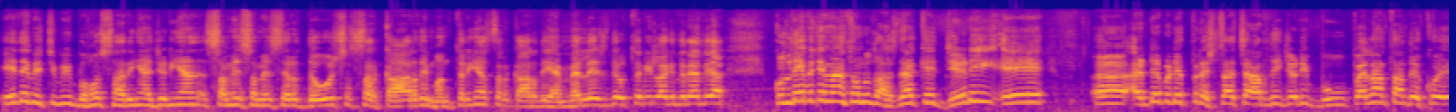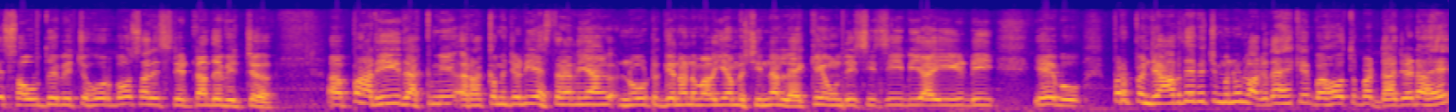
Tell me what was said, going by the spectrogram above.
ਇਹਦੇ ਵਿੱਚ ਵੀ ਬਹੁਤ ਸਾਰੀਆਂ ਜਿਹੜੀਆਂ ਸਮੇਂ-ਸਮੇਂ ਸਿਰ ਦੋਸ਼ ਸਰਕਾਰ ਦੇ ਮੰਤਰੀਆਂ, ਸਰਕਾਰ ਦੇ ਐਮਐਲਏਜ਼ ਦੇ ਉੱਤੇ ਵੀ ਲੱਗਦੇ ਰਹਿੰਦੇ ਆ। ਕੁਲਦੀਪ ਜੀ, ਮੈਂ ਤੁਹਾਨੂੰ ਦੱਸਦਾ ਕਿ ਜਿਹੜੀ ਇਹ ਐਡੇ ਵੱਡੇ ਭ੍ਰਿਸ਼ਟਾਚਾਰ ਦੀ ਜਿਹੜੀ ਬੂ, ਪਹਿਲਾਂ ਤਾਂ ਦੇਖੋ ਇਹ ਸਾਊਥ ਦੇ ਵਿੱਚ ਹੋਰ ਬਹੁਤ ਸਾਰੇ ਸਟੇਟਾਂ ਦੇ ਵਿੱਚ ਭਾਰੀ ਰਕਮੀ, ਰਕਮ ਜਿਹੜੀ ਇਸ ਤਰ੍ਹਾਂ ਦੀਆਂ ਨੋਟ ਗਿਣਨ ਵਾਲੀਆਂ ਮਸ਼ੀਨਾਂ ਲੈ ਕੇ ਆਉਂਦੀ ਸੀ ਸੀਬੀਆਈ ਈਡੀ ਇਹ ਉਹ ਪਰ ਪੰਜਾਬ ਦੇ ਵਿੱਚ ਮੈਨੂੰ ਲੱਗਦਾ ਹੈ ਕਿ ਬਹੁਤ ਵੱਡਾ ਜਿਹੜਾ ਹੈ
